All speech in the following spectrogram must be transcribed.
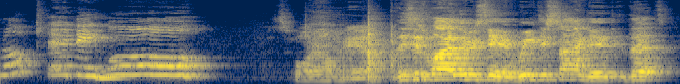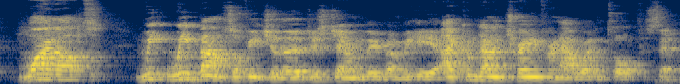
not anymore. That's why I'm here. This is why Lou's here. We decided that why not? We, we bounce off each other just generally when we're here. I come down and train for an hour and talk for seven.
